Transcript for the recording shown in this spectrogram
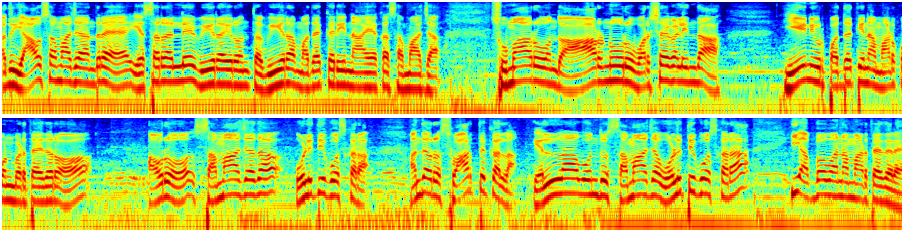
ಅದು ಯಾವ ಸಮಾಜ ಅಂದರೆ ಹೆಸರಲ್ಲೇ ವೀರ ಇರುವಂಥ ವೀರ ಮದಕರಿ ನಾಯಕ ಸಮಾಜ. ಸುಮಾರು ಒಂದು ಆರುನೂರು ವರ್ಷಗಳಿಂದ ಏನು ಇವ್ರ ಪದ್ಧತಿನ ಮಾಡ್ಕೊಂಡು ಬರ್ತಾ ಇದ್ದಾರೋ ಅವರು ಸಮಾಜದ ಒಳಿತಿಗೋಸ್ಕರ, ಅಂದರೆ ಅವರ ಸ್ವಾರ್ಥಕ್ಕಲ್ಲ, ಎಲ್ಲ ಒಂದು ಸಮಾಜ ಒಳಿತಿಗೋಸ್ಕರ ಈ ಹಬ್ಬವನ್ನು ಮಾಡ್ತಾಯಿದ್ದಾರೆ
